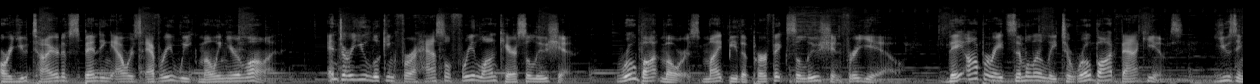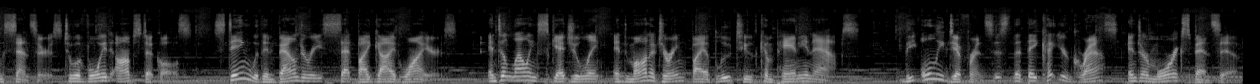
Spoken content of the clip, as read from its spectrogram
Are you tired of spending hours every week mowing your lawn? And are you looking for a hassle-free lawn care solution? Robot mowers might be the perfect solution for you. They operate similarly to robot vacuums, using sensors to avoid obstacles, staying within boundaries set by guide wires, and allowing scheduling and monitoring via Bluetooth companion apps. The only difference is that they cut your grass and are more expensive.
